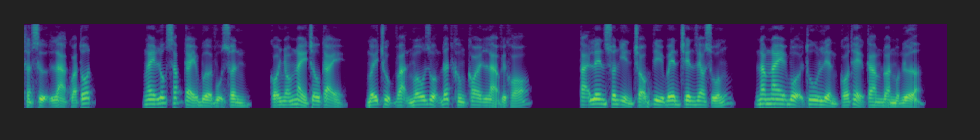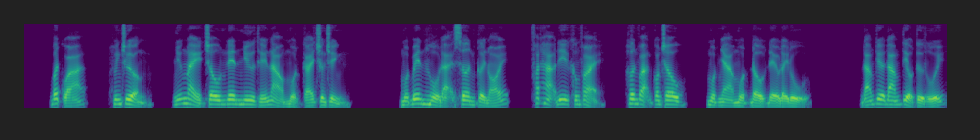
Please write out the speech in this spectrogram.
thật sự là quá tốt. Ngay lúc sắp cày bừa vụ xuân, có nhóm này trâu cày, mấy chục vạn mẫu ruộng đất không coi là việc khó. Tại lên xuân nhìn trọm thì bên trên gieo xuống, năm nay bội thu liền có thể cam đoan một nửa. Bất quá, huynh trưởng, những này trâu nên như thế nào một cái chương trình? Một bên hồ đại sơn cười nói, phát hạ đi không phải, hơn vạn con trâu, một nhà một đầu đều đầy đủ. Đám kia đám tiểu tử túi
